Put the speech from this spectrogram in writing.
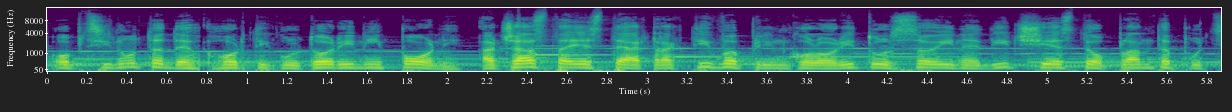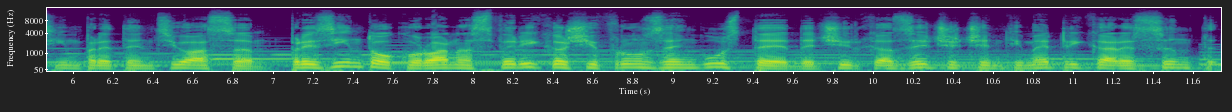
obținută de horticultorii niponi. Aceasta este atractivă prin coloritul său inedit și este o plantă puțin pretențioasă. Prezintă o coroană sferică și frunze înguste de circa 10 cm care sunt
